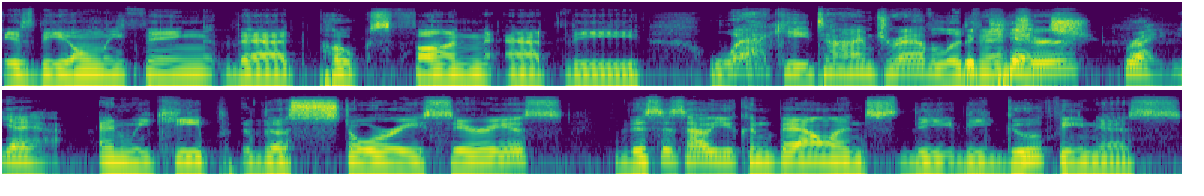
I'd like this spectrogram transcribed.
is the only thing that pokes fun at the wacky time travel The adventure kitsch, right? Yeah, yeah. and we keep the story serious, this is how you can balance the the goofiness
